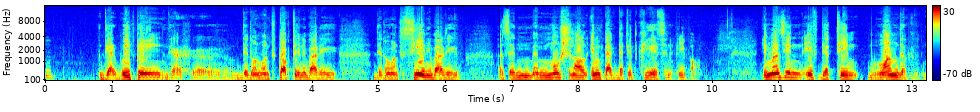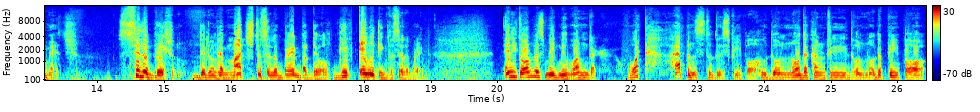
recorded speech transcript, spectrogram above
they are weeping, they, are, uh, they don't want to talk to anybody, they don't want to see anybody. It's an emotional impact that it creates in people. Imagine if their team won the match. Celebration. They don't have much to celebrate, but they will give anything to celebrate. And it always made me wonder, what happens to these people who don't know the country, don't know the people,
